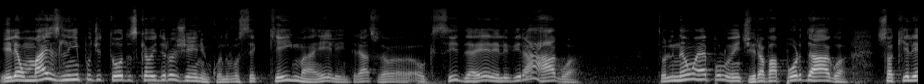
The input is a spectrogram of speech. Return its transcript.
Ele é o mais limpo de todos, que é o hidrogênio. Quando você queima ele, entre aspas, oxida ele, ele vira água. Então ele não é poluente, vira vapor d'água. Só que ele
